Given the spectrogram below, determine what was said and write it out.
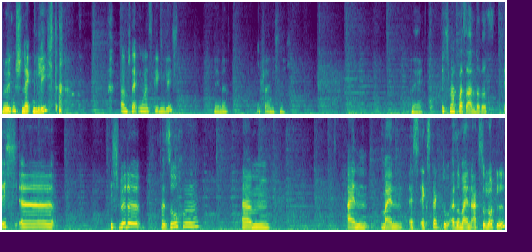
Mögen Schnecken Licht? Haben Schnecken was gegen Licht? Nee, ne? Wahrscheinlich nicht. Nee. Ich mach was anderes. Ich, äh. Ich würde versuchen, ähm, ein, mein Expecto, also meinen Axolotl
